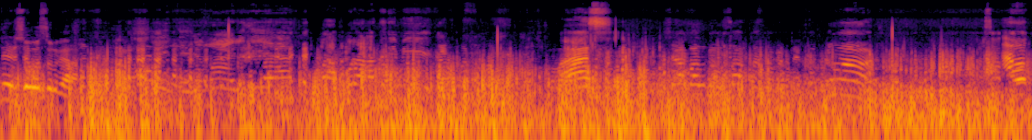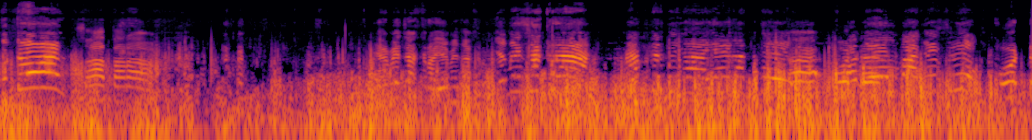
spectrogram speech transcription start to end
दीडशे वसूल करा. वास. शाबास भाऊ सातारा म्हणते कुठून? Satara M A Chakra M A Chakra पोट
